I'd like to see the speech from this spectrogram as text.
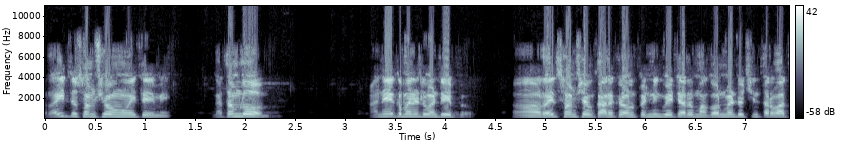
రైతు సంక్షేమం అయితే ఏమి? గతంలో అనేకమైనటువంటి రైతు సంక్షేమ కార్యక్రమాలు పెండింగ్ పెట్టారు. మా గవర్నమెంట్ వచ్చిన తర్వాత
